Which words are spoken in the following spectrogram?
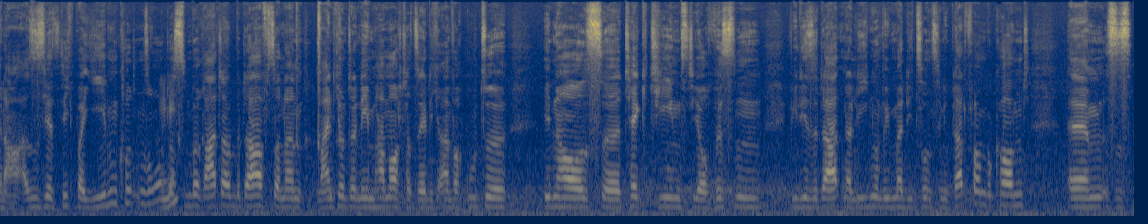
Genau, also es ist jetzt nicht bei jedem Kunden so, mhm. dass ein Berater bedarf, sondern manche Unternehmen haben auch tatsächlich einfach gute Inhouse-Tech-Teams, die auch wissen, wie diese Daten da liegen und wie man die zu uns in die Plattform bekommt. Ähm, es ist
